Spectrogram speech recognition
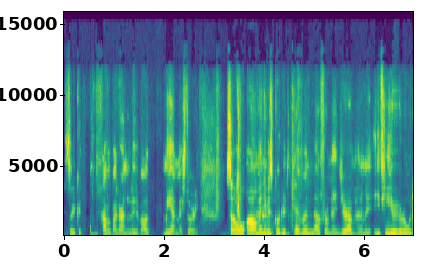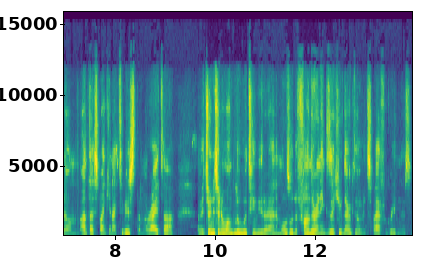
so you could have a background knowledge about me and my story. So, uh, my name is Godwin Kevin. I'm from Nigeria. I'm, I'm an 18 year old um, anti spanking activist. I'm a writer. I'm a 2021 global teen leader, and I'm also the founder and executive director of Inspire for Greatness.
